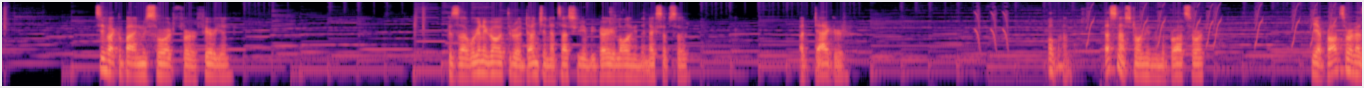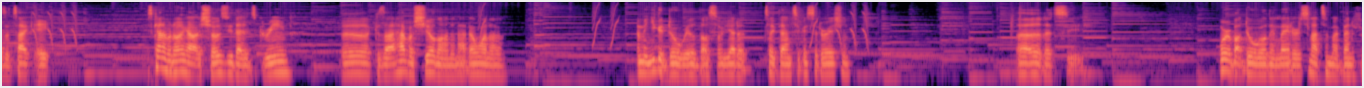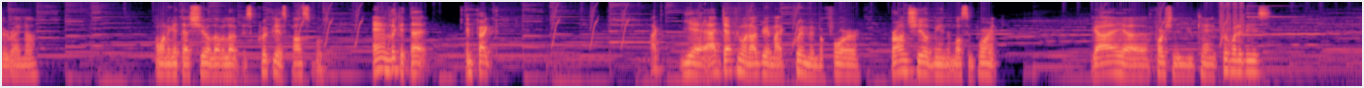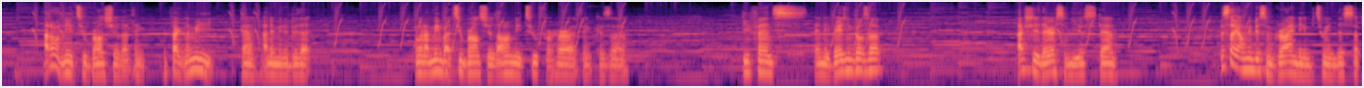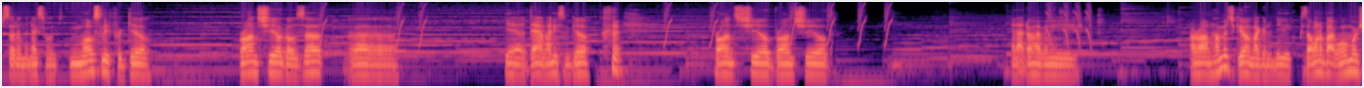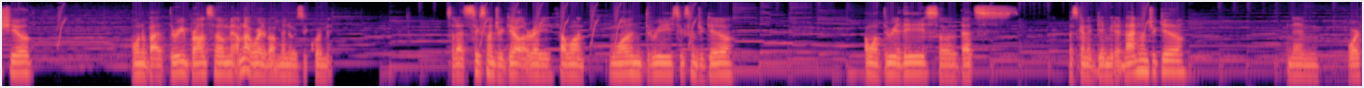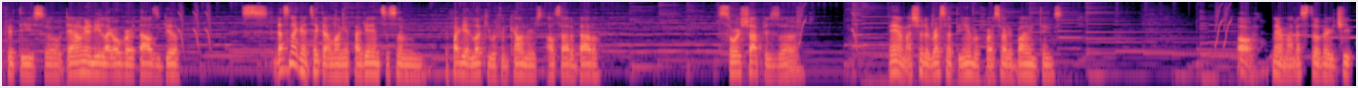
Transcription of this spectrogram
Let's see if I can buy a new sword for Firion. Because uh, we're going to go through a dungeon that's actually going to be very long in the next episode. A dagger. Hold on. That's not stronger than the broadsword. Yeah, broadsword has attack 8. It's kind of annoying how it shows you that it's green. Because uh, I have a shield on and I don't want to... I mean, you could dual wield though, so you gotta take that into consideration. Uh, let's see. Worry about dual wielding later, it's not to my benefit right now. I want to get that shield level up as quickly as possible. And look at that. In fact, I, yeah, I definitely want to upgrade my equipment before Bronze Shield being the most important. Guy, uh, unfortunately you can't equip one of these. I don't need two Bronze Shields, I think. In fact, let me... Damn, I didn't mean to do that. What I mean by two Bronze Shields, I don't need two for her, I think, because uh, defense and evasion goes up. Actually, there is some use, damn. Looks like I'm going to do some grinding in between this episode and the next one, mostly for Gil. Bronze shield goes up. Uh, yeah, damn, I need some gil. bronze shield, bronze shield. And I don't have any... Around how much gil am I going to need? Because I want to buy one more shield. I want to buy three bronze helmet. I'm not worried about Minwu's equipment. So that's 600 gil already. If I want one, three, 600 gil. I want three of these, so that's that's gonna give me the 900 gil and then 450, so damn, I'm gonna need like over a thousand gil. That's not gonna take that long if I get into some, if I get lucky with encounters outside of battle. Sword shop is, uh, damn, I should have rested at the end before I started buying things. Oh, never mind, that's still very cheap.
